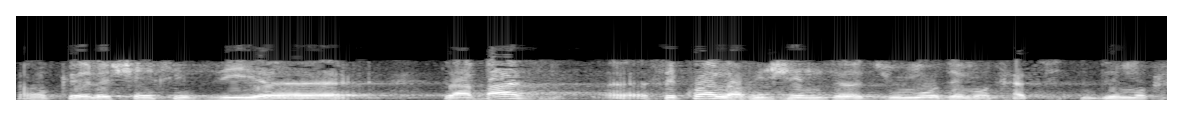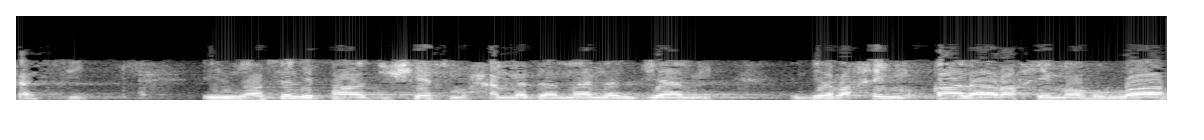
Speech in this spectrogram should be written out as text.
donc le chef il dit euh, la base, euh, c'est quoi l'origine du mot démocratie, démocratie Il mentionne les paroles du chef Mohammed Aman al-Jami. Il dit رحم قال رحمه الله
